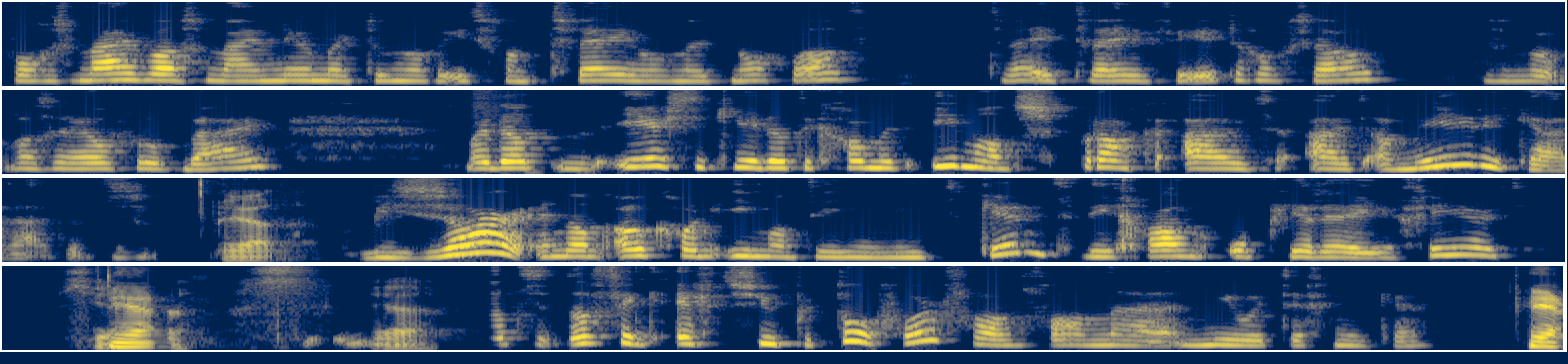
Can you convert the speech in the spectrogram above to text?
volgens mij was mijn nummer toen nog iets van 200 nog wat, 242 of zo. Dus was er heel vroeg bij. Maar dat, de eerste keer dat ik gewoon met iemand sprak uit, uit Amerika, nou, dat is ja bizar. En dan ook gewoon iemand die je niet kent, die gewoon op je reageert. Ja. ja. Dat, dat vind ik echt super tof hoor, van, van uh, nieuwe technieken. Ja.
